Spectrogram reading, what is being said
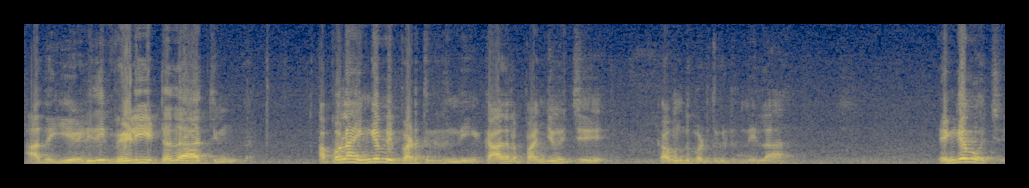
அதை எழுதி வெளியிட்டது அதிமுக. அப்போல்லாம் எங்கே போய் படுத்துக்கிட்டு இருந்தீங்க? காதில் பஞ்சு வச்சு கவுந்து படுத்துக்கிட்டு இருந்தீங்களா? எங்கே போச்சு?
